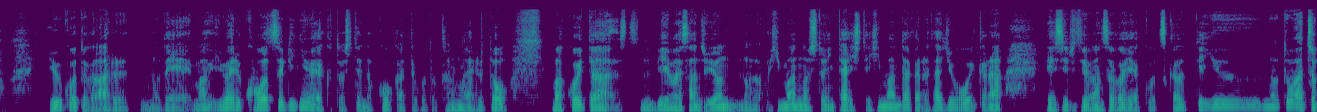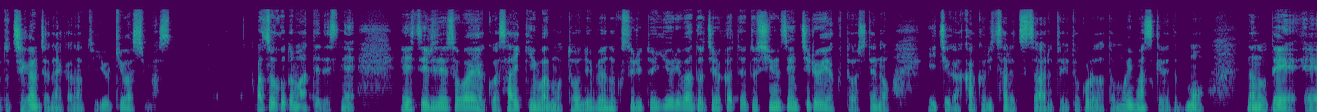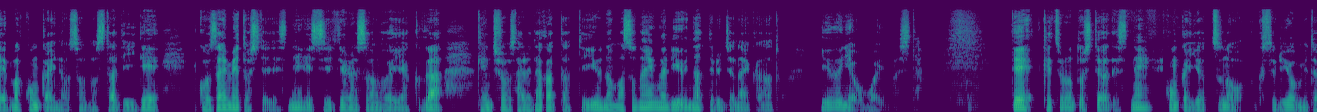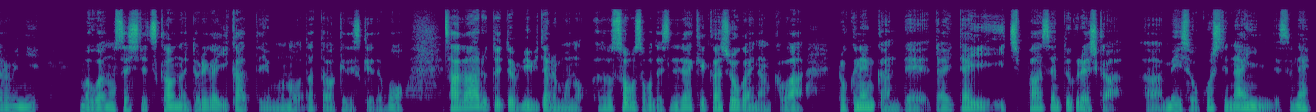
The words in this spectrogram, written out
いうことがあるので、まあ、いわゆる高圧利尿薬としての効果ということを考えると、まあ、こういった BMI34 の肥満の人に対して肥満だから体重が多いから SGLT1 阻害薬を使うっていうのとはちょっと違うんじゃないかなという気はします。まあそういうこともあってですね、SGLT 阻害薬は最近はもう糖尿病の薬というよりはどちらかというと心不全治療薬としての位置が確立されつつあるというところだと思いますけれども、なので、えーまあ、今回のそのスタディで5剤目としてですね、SGLT 阻害薬が検証されなかったっていうのは、まあ、その辺が理由になってるんじゃないかなというふうに思いました。で、結論としてはですね、今回4つの薬をメトロミに、まあ、上乗せして使うのにどれがいいかっていうものだったわけですけれども、差があるといってもビビたるもの、そもそもですね、大血管障害なんかは6年間でだいたい1%ぐらいしかあメイスを起こしてないんですね。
